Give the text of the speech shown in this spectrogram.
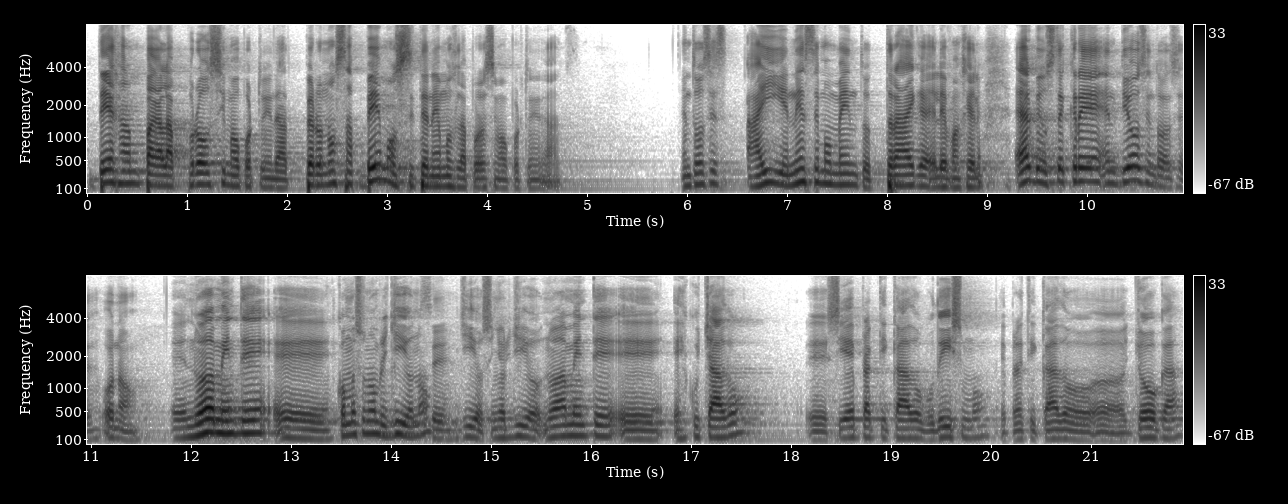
dejan para la próxima oportunidad, pero no sabemos si tenemos la próxima oportunidad. Entonces, ahí en ese momento traiga el Evangelio. Elvin, ¿usted cree en Dios entonces o no? Eh, nuevamente, eh, ¿cómo es su nombre? Gio, ¿no? Sí. Gio, señor Gio. Nuevamente eh, he escuchado, sí he practicado budismo, he practicado yoga,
